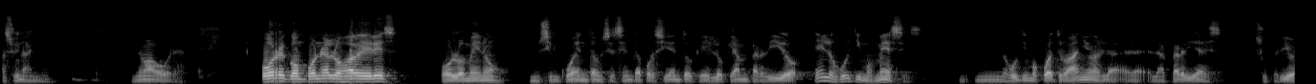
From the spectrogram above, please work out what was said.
hace un año, no ahora. O recomponer los haberes, por lo menos un 50, un 60%, que es lo que han perdido en los últimos meses. En los últimos cuatro años la pérdida es superior.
